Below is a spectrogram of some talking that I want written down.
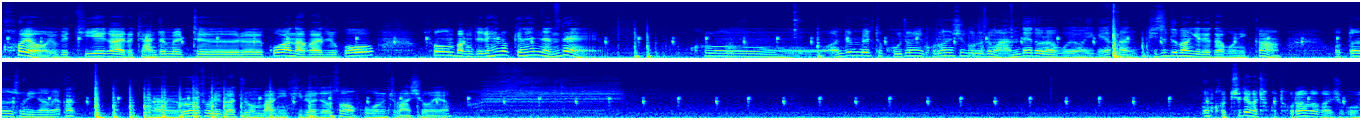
커요. 여기 뒤에가 이렇게 안전벨트를 꼬아 놔 가지고 소음 방지를 해놓긴 했는데 그 안전벨트 고정이 그런 식으로 좀 안 되더라고요. 이게 약간 비스드방이 되다 보니까 어떤 소리냐면 약간 아, 이런 소리가 좀 많이 비벼져서 그거는 좀 아쉬워요. 어, 거치대가 자꾸 돌아가가지고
